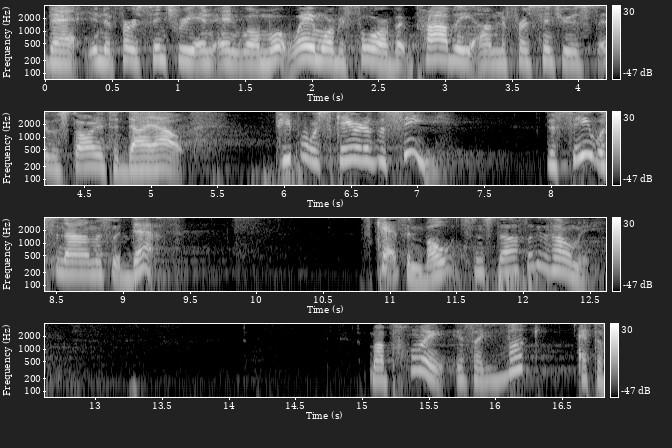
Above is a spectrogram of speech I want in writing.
that in the first century, and, and well, more, way more before, but probably um, in the first century, it was, it was starting to die out. People were scared of the sea. The sea was synonymous with death. It's cats and boats and stuff. Look at this homie. My point is like, look at the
